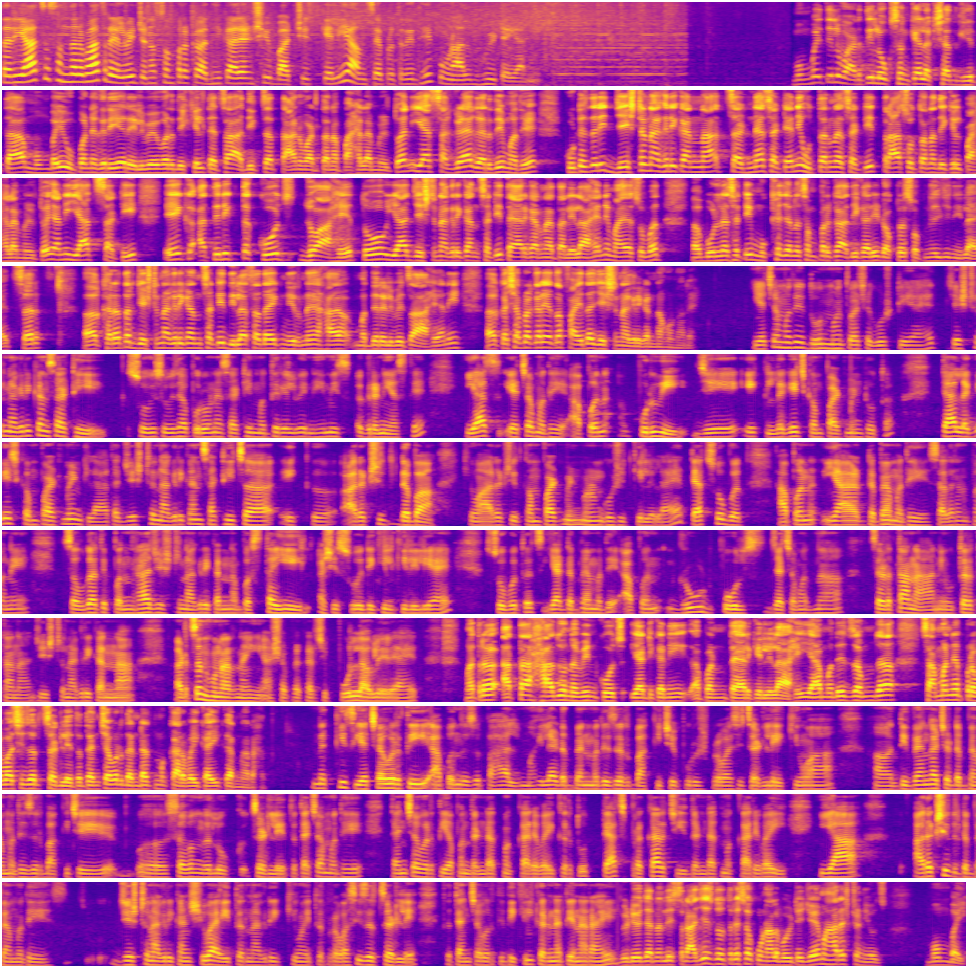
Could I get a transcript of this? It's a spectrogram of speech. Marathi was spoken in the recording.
तर याच संदर्भात रेल्वे जनसंपर्क अधिकाऱ्यांशी बातचीत केली. आमचे प्रतिनिधी कुणाल भुईटे यांनी. मुंबईतील वाढती लोकसंख्या लक्षात घेता मुंबई उपनगरीय रेल्वेवर देखील त्याचा अधिकचा ताण वाढताना पाहायला मिळतो. आणि या सगळ्या गर्दीमध्ये कुठेतरी ज्येष्ठ नागरिकांना चढण्यासाठी आणि उतरण्यासाठी त्रास होताना देखील पाहायला मिळतोय. आणि याचसाठी एक अतिरिक्त कोच जो आहे तो या ज्येष्ठ नागरिकांसाठी तयार करण्यात आलेला आहे. आणि माझ्यासोबत बोलण्यासाठी मुख्य जनसंपर्क अधिकारी डॉक्टर स्वप्नीलजी नीला आहेत. सर खरं तर ज्येष्ठ नागरिकांसाठी दिलासादायक निर्णय हा मध्य रेल्वेचा आहे. आणि कशाप्रकारे याचा फायदा ज्येष्ठ नागरिकांना होणार आहे? याच्यामध्ये दोन महत्त्वाच्या गोष्टी आहेत. ज्येष्ठ नागरिकांसाठी सोयीसुविधा पुरवण्यासाठी मध्य रेल्वे नेहमीच अग्रणी असते. याच याच्यामध्ये आपण पूर्वी जे एक लगेज कंपार्टमेंट होतं त्या लगेज कंपार्टमेंटला आता ज्येष्ठ नागरिकांसाठीचा एक आरक्षित डबा किंवा आरक्षित कंपार्टमेंट म्हणून घोषित केलेला आहे. त्याचसोबत आपण या डब्यामध्ये साधारणपणे चौदा ते पंधरा ज्येष्ठ नागरिकांना बसता येईल अशी सोय देखील केलेली आहे. सोबतच या डब्यामध्ये आपण ग्रूड पोल्स ज्याच्यामधनं चढताना आणि उतरताना ज्येष्ठ नागरिकांना अडचण होणार नाही अशा प्रकारचे पोल लावलेले आहेत. मात्र आता हा जो नवीन कोच या ठिकाणी आपण तयार केलेला आहे यामध्ये समजा सामान्य प्रवासी जर चढले तर त्यांच्यावर दंडात्मक कारवाई काही करणार आहात? नक्कीच याच्यावरती आपण जसं पाहाल महिला डब्यांमध्ये जर बाकीचे पुरुष प्रवासी चढले किंवा दिव्यांगाच्या डब्यामध्ये जर बाकीचे सवंग लोक चढले तर त्याच्यामध्ये त्यांच्यावरती आपण दंडात्मक कार्यवाही करतो. त्याच प्रकारची दंडात्मक कार्यवाही या आरक्षित डब्यामध्ये ज्येष्ठ नागरिकांशिवाय इतर नागरिक किंवा इतर प्रवासी जर चढले तर त्यांच्यावरती देखील करण्यात येणार आहे. व्हिडिओ जर्नलिस्ट राजेश धोत्रेसह कुणाल बोईटे. जय महाराष्ट्र न्यूज मुंबई.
